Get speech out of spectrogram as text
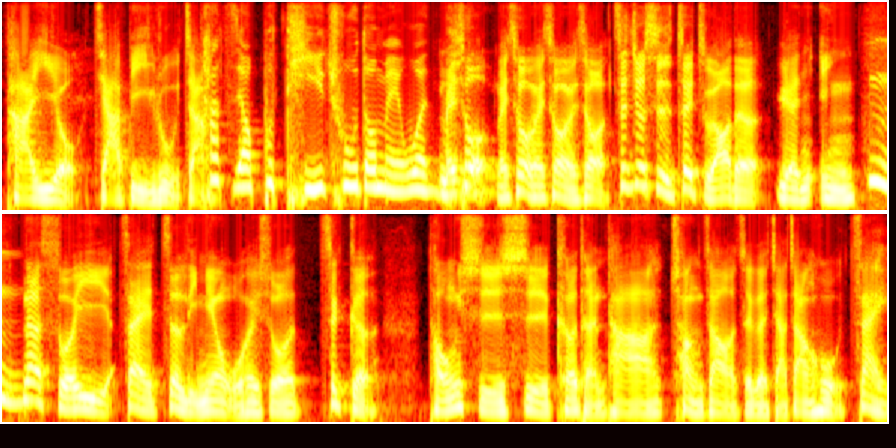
他有加币入账。他只要不提出都没问题。没错，没错，没错，没错，这就是最主要的原因。嗯，那所以在这里面，我会说，这个同时是科腾他创造这个假账户，在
